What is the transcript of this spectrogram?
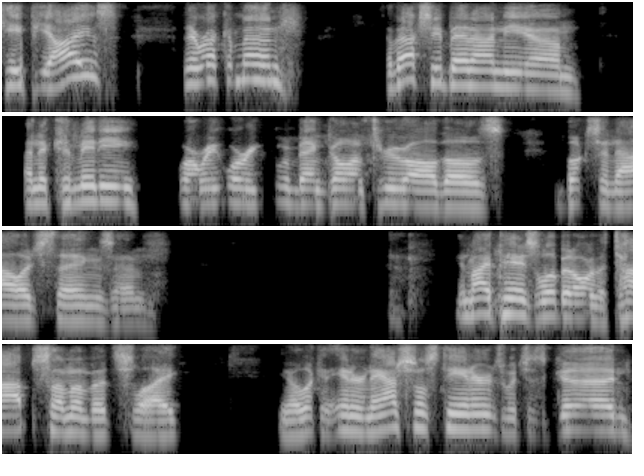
KPIs they recommend. I've actually been on the um, on the committee where we where we, we've been going through all those books of knowledge things, and in my opinion, it's a little bit over the top. Some of it's like, you know, looking at international standards, which is good,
